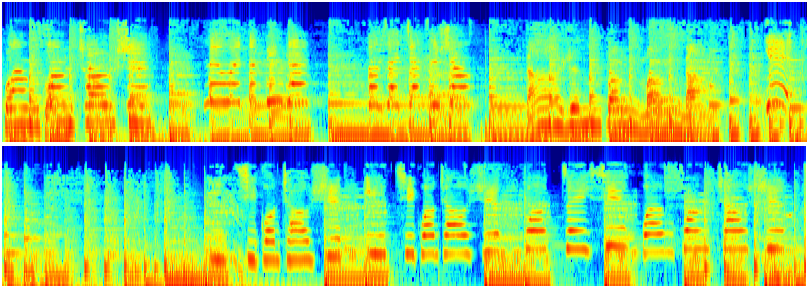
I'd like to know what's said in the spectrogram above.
欢逛超市。美味的饼干放在架子上，大人帮忙拿。耶！一起逛超市，一起逛超市，我最喜欢逛超市。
